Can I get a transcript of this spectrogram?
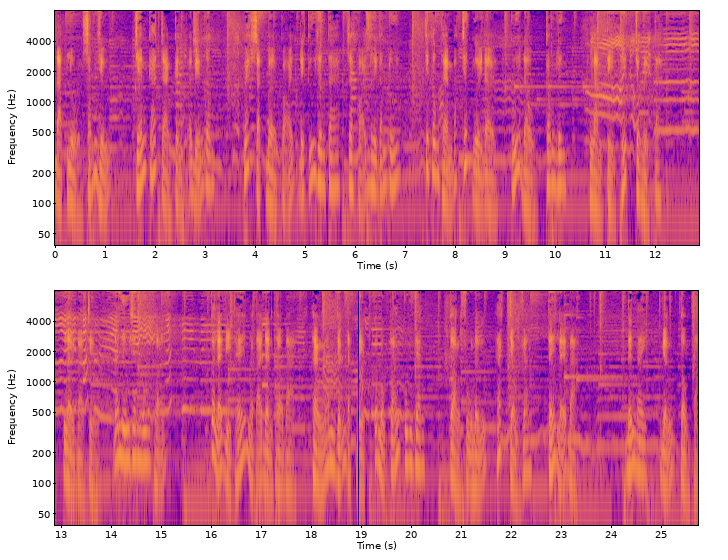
đạp luồng sóng dữ, chém cá tràn kình ở Biển Đông, quét sạch bờ cõi để cứu dân ta ra khỏi nơi đắm đuối, chứ không thèm bắt chước người đời, cúi đầu, cong lưng, làm tỳ thiếp cho người ta. Lời bà Triệu đã lưu danh muôn thuở có lẽ vì thế mà tại đền thờ bà, Hàng năm vẫn đặc biệt có một toán cung văn, Toàn phụ nữ hát chầu văn, Tế lễ bà Đến nay vẫn tồn tại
